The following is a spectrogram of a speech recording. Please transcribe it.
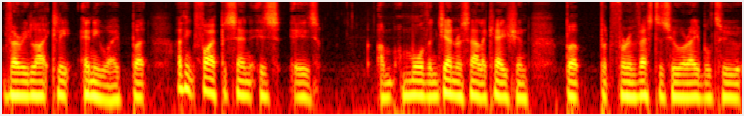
very likely anyway. But I think 5% is is a, more than generous allocation, but but for investors who are able to,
